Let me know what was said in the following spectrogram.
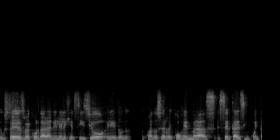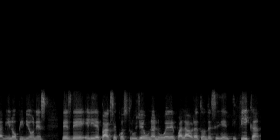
Ustedes recordarán en el ejercicio eh, donde cuando se recogen las cerca de 50 mil opiniones, desde el IDEPAC se construye una nube de palabras donde se identifican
